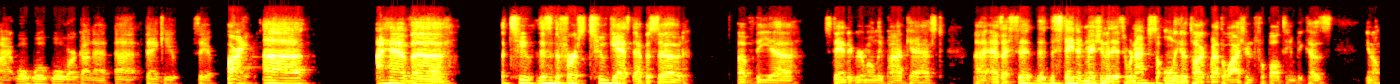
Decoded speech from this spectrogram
All right, we'll, we'll we'll work on that. Uh, thank you. See you. All right. Uh, I have uh, a two. This is the first two guest episode of the uh, Standig Room Only podcast. Uh, as I said, the, the state admission of this, we're not just only going to talk about the Washington football team because you know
